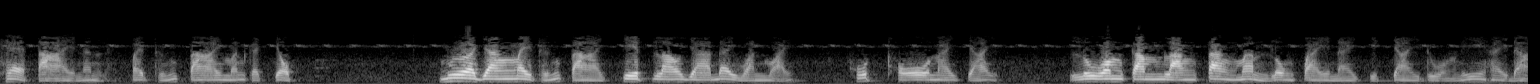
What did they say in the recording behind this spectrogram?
แค่ตายนั่นแหละ ไปถึงตายมันก็จบ เมื่อยังไม่ถึงตายจิตเราอย่าได้วันไหว พุทโธในใจ รวมกำลังตั้งมั่นลงไปในจิตใจดวงนี้ให้ได้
